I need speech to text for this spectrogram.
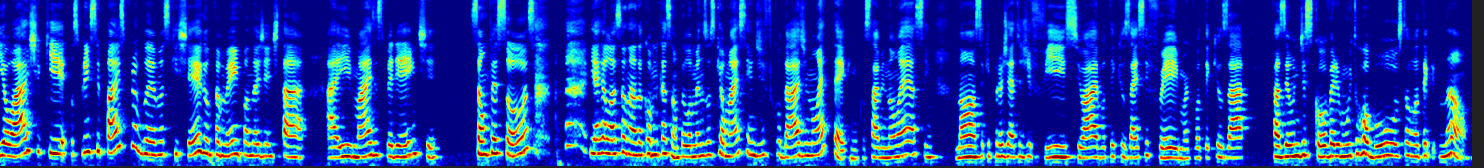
E eu acho que os principais problemas que chegam também quando a gente está aí mais experiente são pessoas e é relacionado à comunicação. Pelo menos os que eu mais tenho de dificuldade não é técnico, sabe? Não é assim, nossa, que projeto difícil, ai, vou ter que usar esse framework, vou ter que usar, fazer um discovery muito robusto, vou ter que. Não.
